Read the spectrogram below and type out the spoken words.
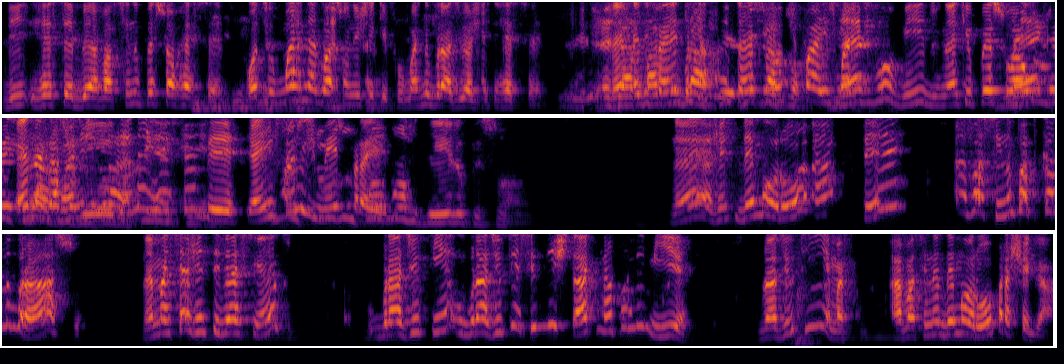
de receber a vacina, o pessoal recebe. Pode ser o mais negacionista que for, mas no Brasil a gente recebe. Né? É diferente do que acontece em outros países mais desenvolvidos, né? Que o pessoal é negacionista e não quer nem receber. E aí, infelizmente, para eles. bordeiro, pessoal. Né? A gente demorou a ter a vacina para ficar no braço. Né? Mas se a gente tivesse antes, o Brasil tinha, o Brasil tinha sido destaque na pandemia. O Brasil tinha, mas a vacina demorou para chegar.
